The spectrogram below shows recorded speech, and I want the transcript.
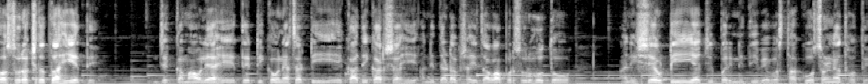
असुरक्षितताही येते. जे कमावले आहे ते टिकवण्यासाठी एकाधिकारशाही आणि दडपशाहीचा वापर सुरू होतो आणि शेवटी याची परिणिती व्यवस्था कोसळण्यात होते.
